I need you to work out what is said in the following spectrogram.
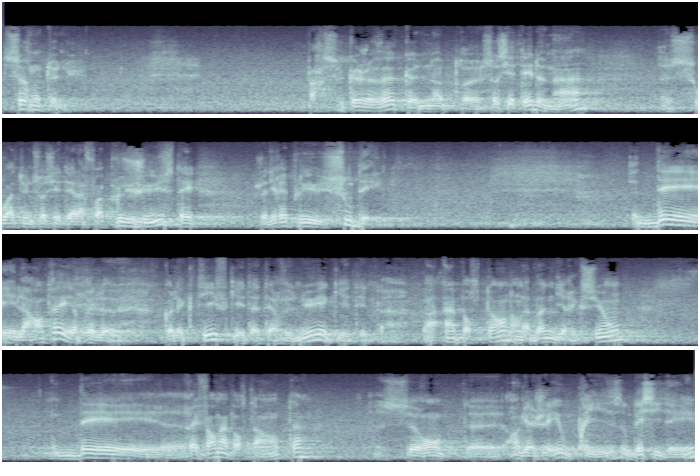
seront tenus. Parce que je veux que notre société demain soit une société à la fois plus juste et, je dirais, plus soudée. Dès la rentrée, après le collectif qui est intervenu et qui était un pas important dans la bonne direction, des réformes importantes seront euh, engagées ou prises ou décidées,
